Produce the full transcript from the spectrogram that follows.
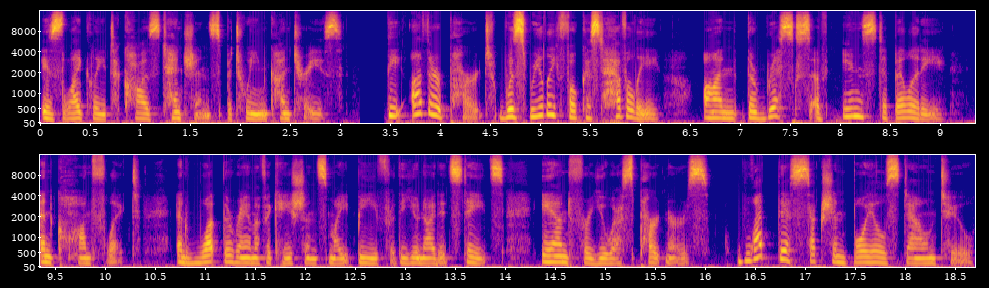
is likely to cause tensions between countries. The other part was really focused heavily on the risks of instability and conflict and what the ramifications might be for the United States and for U.S. partners. What this section boils down to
